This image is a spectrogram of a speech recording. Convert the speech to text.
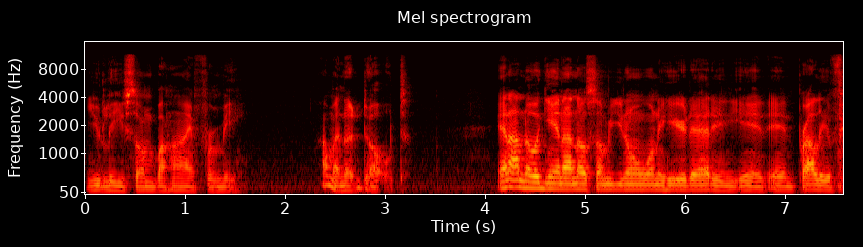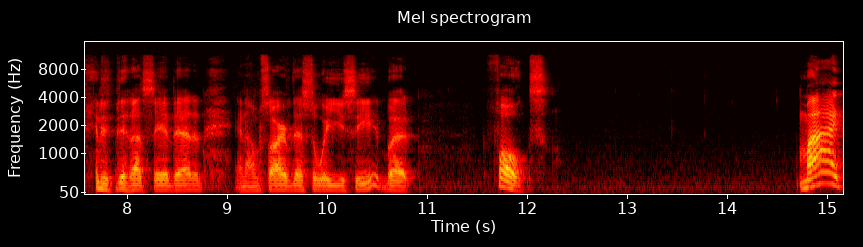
you leave something behind for me. I'm an adult. And I know, again, I know some of you don't want to hear that and, and, and probably offended that I said that. And, and I'm sorry if that's the way you see it. But folks, my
